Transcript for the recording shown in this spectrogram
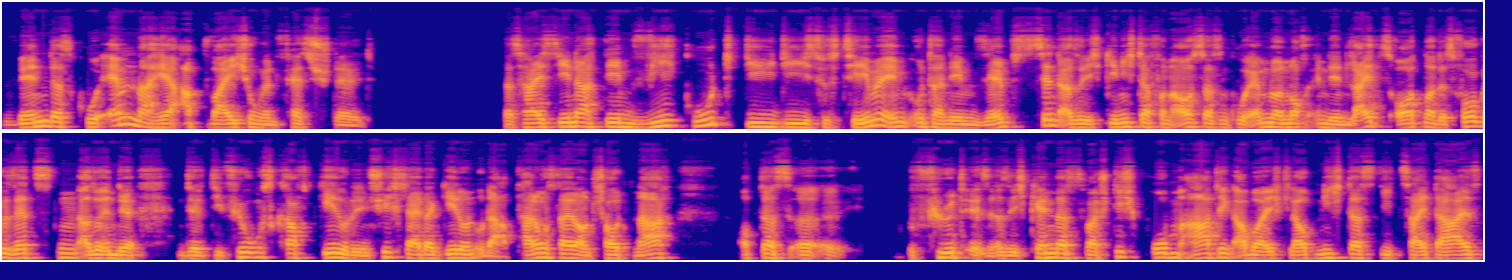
wenn das QM nachher Abweichungen feststellt. Das heißt, je nachdem, wie gut die, die Systeme im Unternehmen selbst sind, also ich gehe nicht davon aus, dass ein QMler noch in den Leitsordner des Vorgesetzten, also in der, in der die Führungskraft geht oder den Schichtleiter geht und, oder Abteilungsleiter und schaut nach, ob das äh, geführt ist. Also ich kenne das zwar stichprobenartig, aber ich glaube nicht, dass die Zeit da ist,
